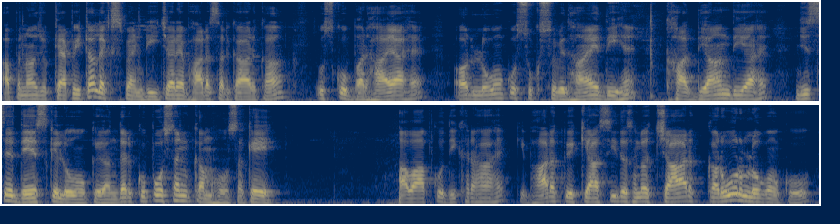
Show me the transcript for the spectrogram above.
अपना जो कैपिटल एक्सपेंडिचर है, भारत सरकार का, उसको बढ़ाया है और लोगों को सुख सुविधाएँ दी हैं, खाद्यान्न दिया है, जिससे देश के लोगों के अंदर कुपोषण कम हो सके। अब आपको दिख रहा है कि भारत को इक्यासी दशमलव चार करोड़ लोगों को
